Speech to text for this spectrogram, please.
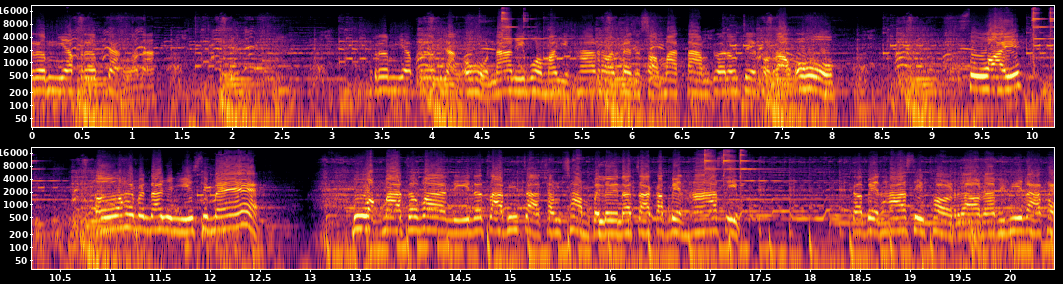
เริ่มเงียบเริ่มจังแล้วนะ เริ่มเงียบเริ่มอย่งโอ้โห หน้านี้บวกมาอีก 582บาทตามด้วยน้องเจของเรา โอ้โห สวย เออ ให้มันได้อย่างนี้สิแม่ บวกมาจังหวะนี้นะจ๊ะพี่จ๋าช่ำๆไปเลยนะจ๊ะกับเบ็ด50กับเบ็ด50 ของเรานะ พี่พี่ๆนะใคร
